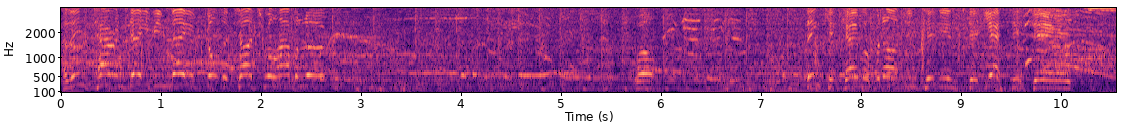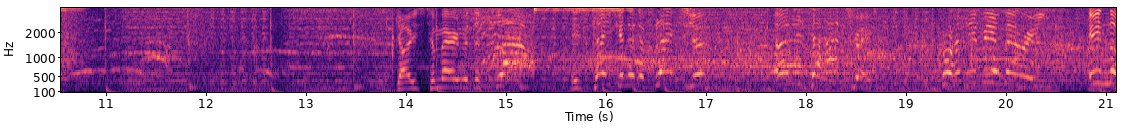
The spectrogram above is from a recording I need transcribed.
I think Taryn Davey may have got the touch. We'll have a look. Well, I think it came off an Argentinian stick. Yes, it did. Goes to Merry with the slap. It's taken a deflection. And it's a hat-trick for Olivia Merry in the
